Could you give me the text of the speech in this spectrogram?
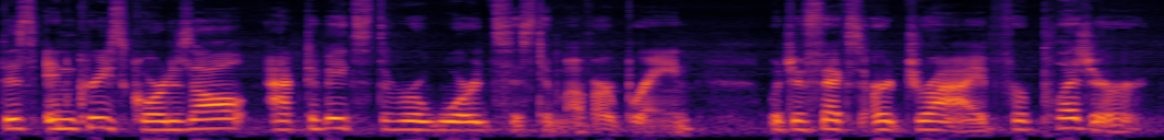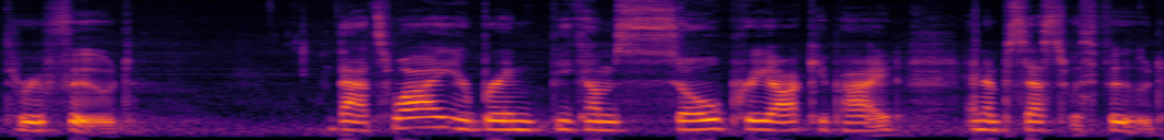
This increased cortisol activates the reward system of our brain, which affects our drive for pleasure through food. That's why your brain becomes so preoccupied and obsessed with food.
